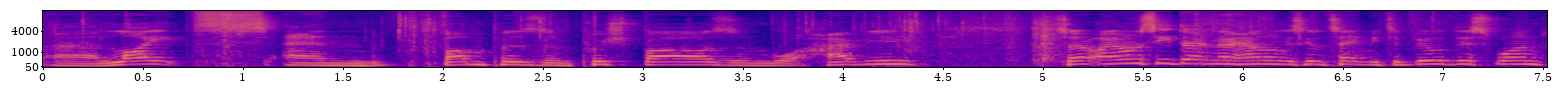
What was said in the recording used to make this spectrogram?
uh, lights and bumpers and push bars and what have you. So I honestly don't know how long it's going to take me to build this one.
